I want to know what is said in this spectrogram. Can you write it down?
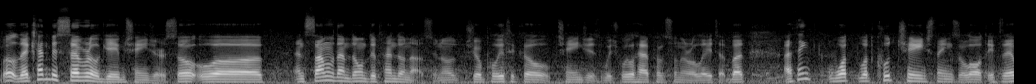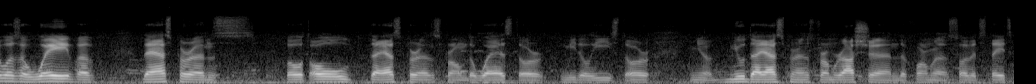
Well, there can be several game changers. So. Uh, and some of them don't depend on us, you know, geopolitical changes, which will happen sooner or later. But I think what, what could change things a lot, if there was a wave of diasporans, both old diasporans from the West or Middle East, or you know, new diasporans from Russia and the former Soviet states,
